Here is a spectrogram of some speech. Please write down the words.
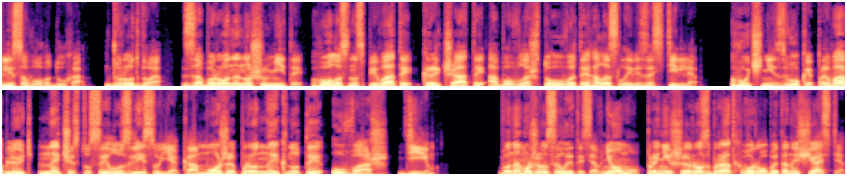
лісового духа. Дрот 2. Заборонено шуміти, голосно співати, кричати або влаштовувати галасливі застілля. Гучні звуки приваблюють нечисту силу з лісу, яка може проникнути у ваш дім. Вона може оселитися в ньому, принісши розбрат хвороби та нещастя.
